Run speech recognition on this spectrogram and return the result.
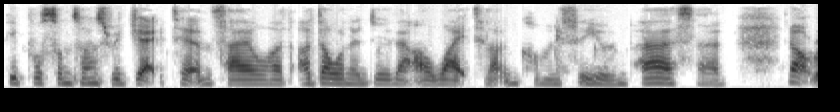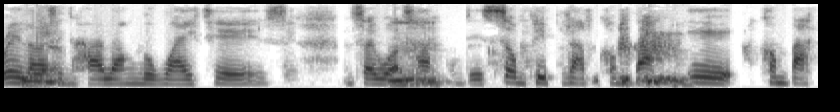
people sometimes reject it and say oh I, I, don't want to do that I'll wait till I can come and see you in person not realizing yeah. how long the wait is and so what's mm. happened is some people have come back in come back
